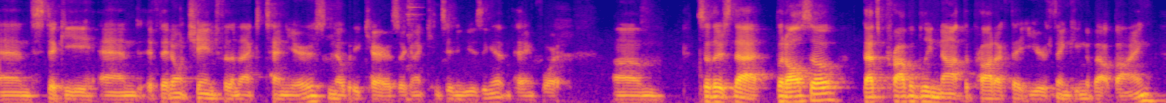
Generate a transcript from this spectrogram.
and sticky. And if they don't change for the next 10 years, nobody cares. They're going to continue using it and paying for it. Um, so there's that. But also, that's probably not the product that you're thinking about buying,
